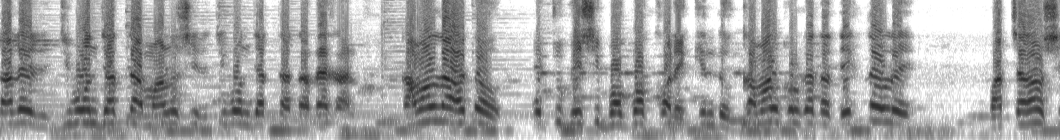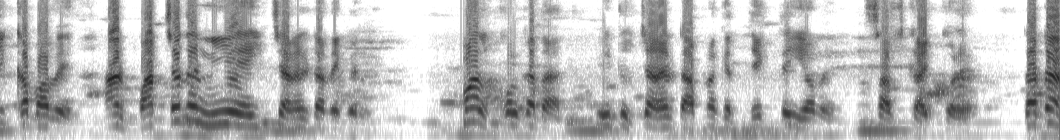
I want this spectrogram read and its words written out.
তাদের জীবনযাত্রা, মানুষের জীবনযাত্রাটা দেখান। কামালরা হয়তো একটু বেশি বক বক করে, কিন্তু কামাল কলকাতা দেখতে হলে বাচ্চারাও শিক্ষা পাবে। আর বাচ্চাদের নিয়ে এই চ্যানেলটা দেখবেন। কামাল কলকাতা ইউটিউব চ্যানেলটা আপনাকে দেখতেই হবে। সাবস্ক্রাইব করে। টাটা।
